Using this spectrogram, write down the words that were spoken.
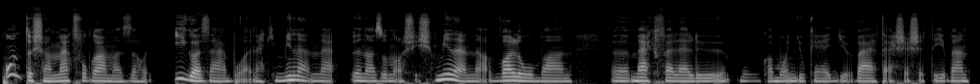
pontosan megfogalmazza, hogy igazából neki mi lenne önazonos, és mi lenne a valóban megfelelő munka mondjuk egy váltás esetében,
